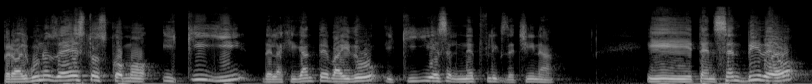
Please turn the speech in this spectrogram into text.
Pero algunos de estos, como Ikiji, de la gigante Baidu, Ikiji es el Netflix de China, y Tencent Video,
